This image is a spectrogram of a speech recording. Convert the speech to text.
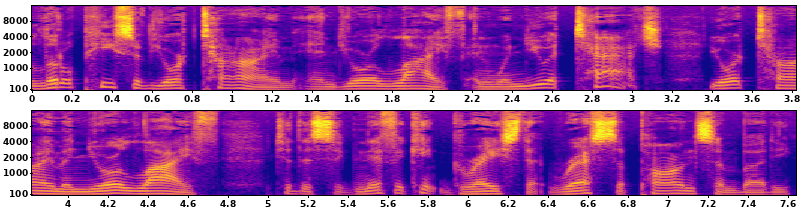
little piece of your time and your life. And when you attach your time and your life to the significant grace that rests upon somebody,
